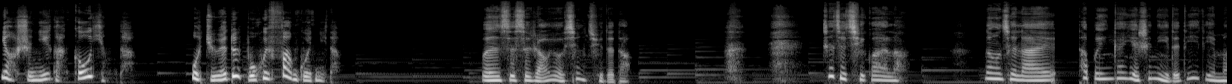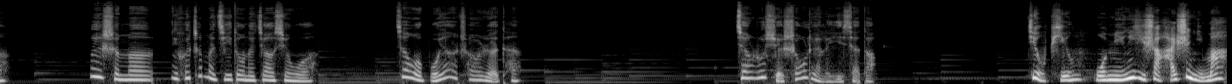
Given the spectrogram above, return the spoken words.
要是你敢勾引他，我绝对不会放过你的。温思思饶有兴趣的道：“这就奇怪了，弄起来他不应该也是你的弟弟吗？为什么你会这么激动的教训我，叫我不要招惹他？”江如雪收敛了一下，道：“就凭我名义上还是你妈，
